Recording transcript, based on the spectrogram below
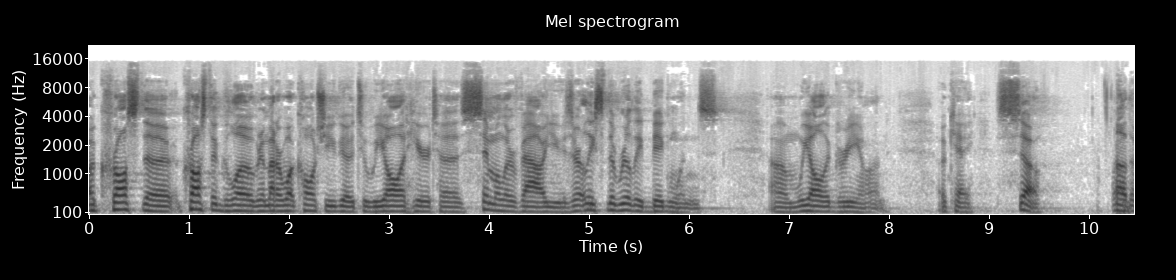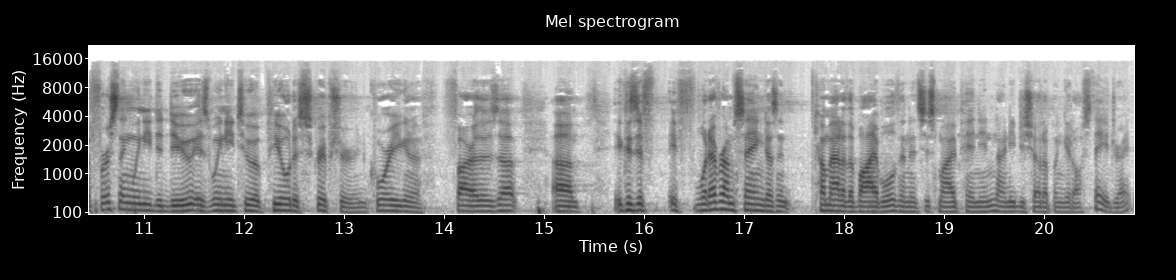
across the across the globe, no matter what culture you go to, we all adhere to similar values, or at least the really big ones. Um, we all agree on. Okay, so uh, the first thing we need to do is we need to appeal to Scripture. And Corey, you're going to fire those up? Um, because if, if whatever I'm saying doesn't come out of the Bible, then it's just my opinion. I need to shut up and get off stage, right?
